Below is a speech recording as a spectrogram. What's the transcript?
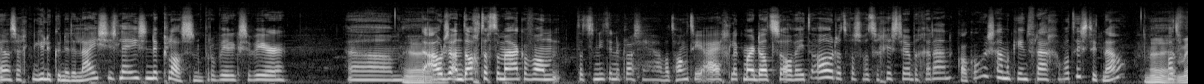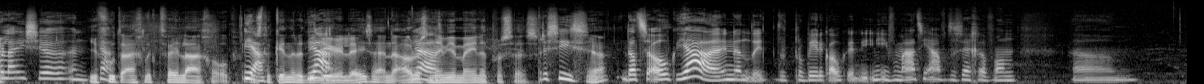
En dan zeg ik, jullie kunnen de lijstjes lezen in de klas. En dan probeer ik ze weer um, de ouders aandachtig te maken van dat ze niet in de klas ja, wat hangt hier eigenlijk? Maar dat ze al weten, oh, dat was wat ze gisteren hebben gedaan. Dan kan ik ook eens aan mijn kind vragen, wat is dit nou? wat voor lijstje? En, je voedt eigenlijk twee lagen op. Dus de kinderen die leren lezen en de ouders neem je mee in het proces. Precies. Ja? Dat ze ook, ja, en dan, dat probeer ik ook in de informatieavond te zeggen van um,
